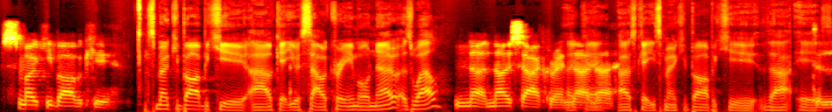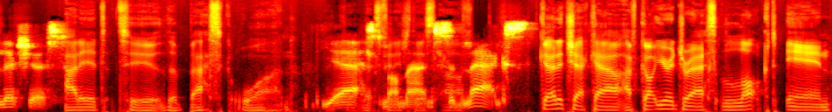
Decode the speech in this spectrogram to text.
Smoky barbecue. Smoky barbecue. I'll get you a sour cream or no as well. No, no sour cream. No, okay, no. I'll just get you smoky barbecue. That is Delicious. added to the Basque one. Yes, my man. Selects. Go to checkout. I've got your address locked in.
